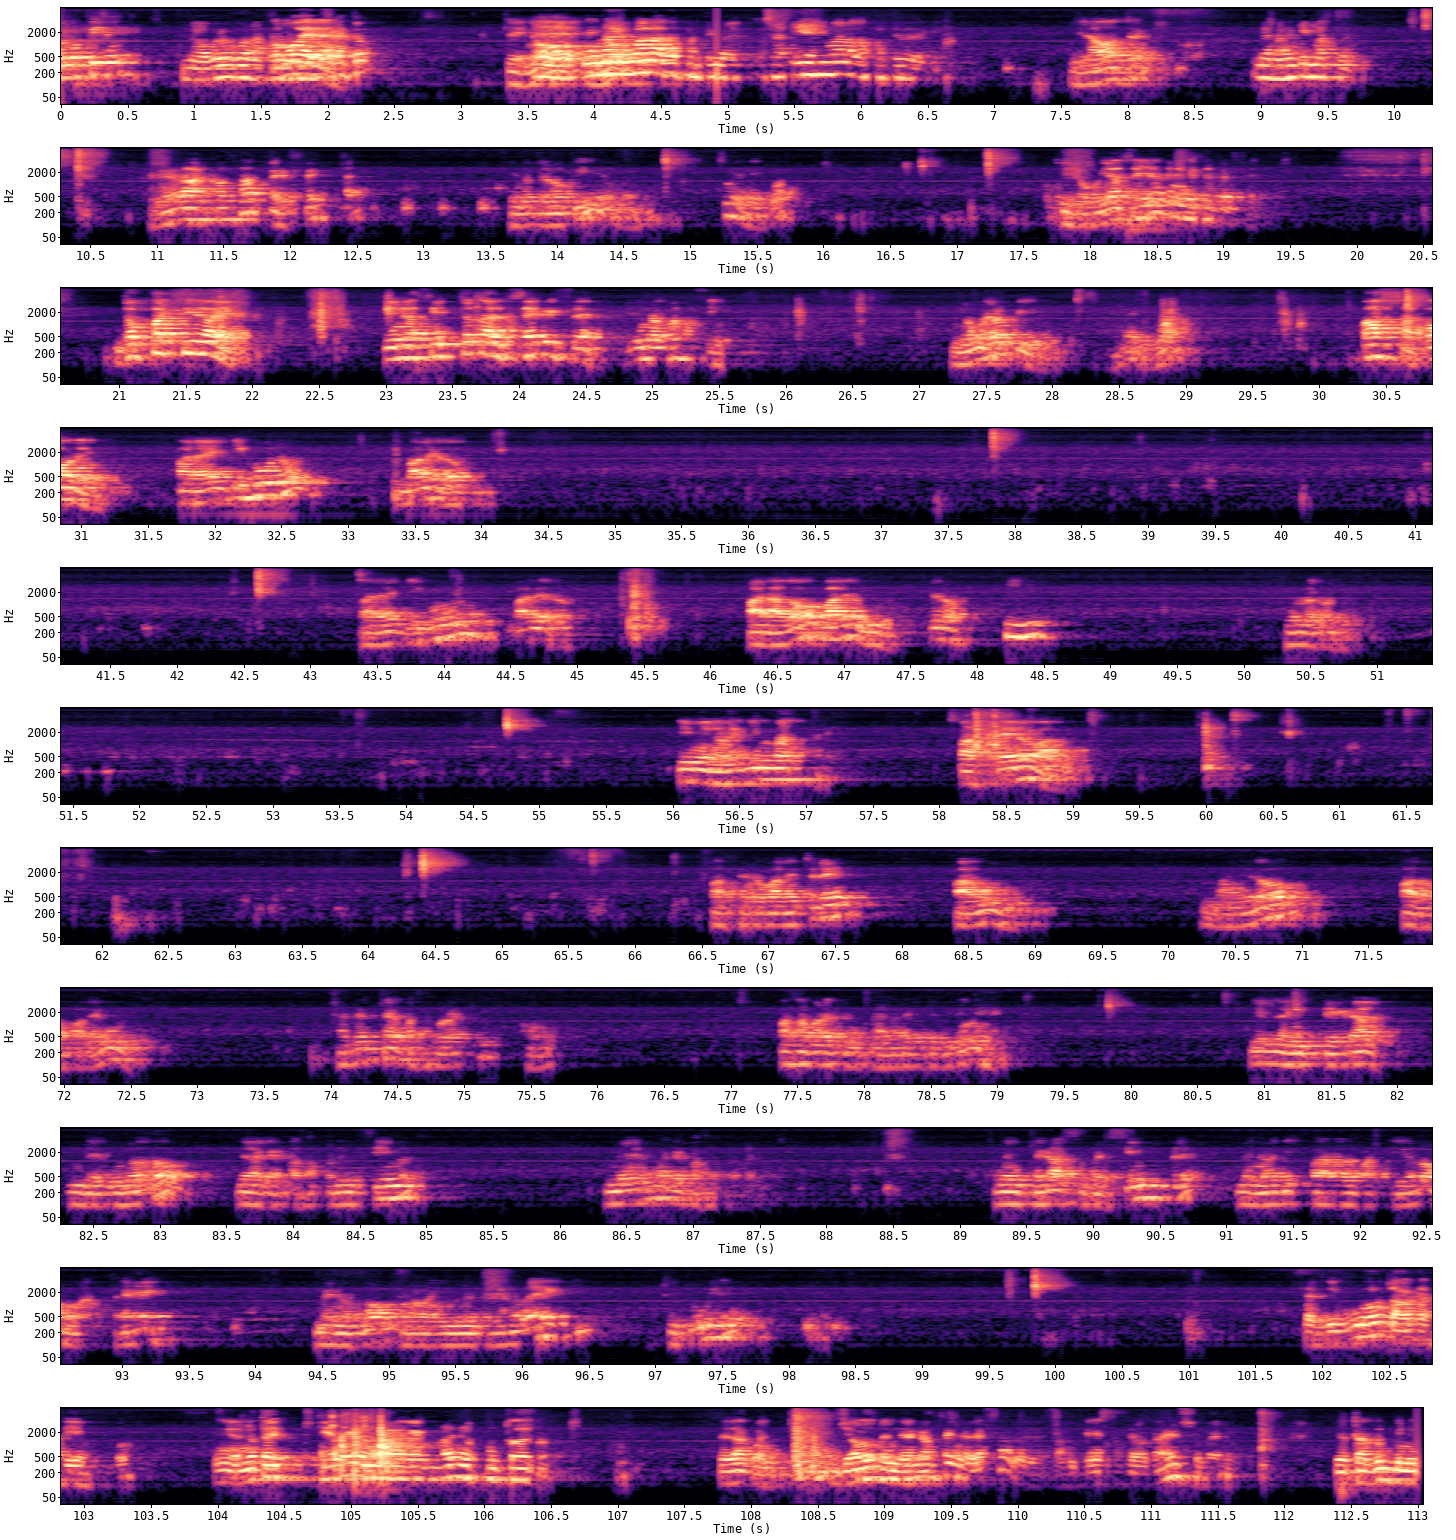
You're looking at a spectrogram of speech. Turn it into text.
me lo piden. No, pero con hacerlo ¿Cómo era? perfecto, Que no. eh, que una no. igual a dos partidos de x. O sea, y es igual a dos partidos de x. Y la otra. Menos x más 3. Tener las cosas perfectas. Si no te lo piden, bueno, me da igual. Si lo voy a hacer ya, tiene que ser perfecto. Dos partidos F. Tiene asíntota el 0 y 0. Y una cosa así. No me lo piden. Da igual pasa por el, para x1 vale 2. Para x1 vale 2. Para 2 vale 1. ¿Sí no? Y menos x más 3. Paseo a Fa0 vale 3, Fa1 vale 2, Fa2 vale 1. Esta recta pasa por aquí, o. Pasa por aquí entre la que te piden es esta. Y es la integral de 1 a 2, de la que pasa por encima, menos la que pasa por encima. Una integral súper simple, menos x cuadrado partido 2 más 3 menos 2 por la misma integral de x, sustituye. Hacer dibujo te ahorra tiempo. Mira, no te, fíjate que no me voy a calcular ni los puntos de corte. Me da cuenta. Yo lo tendría que hacer en el examen. El examen tienes que hacer lo que has hecho, pero yo tardo un minuto.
